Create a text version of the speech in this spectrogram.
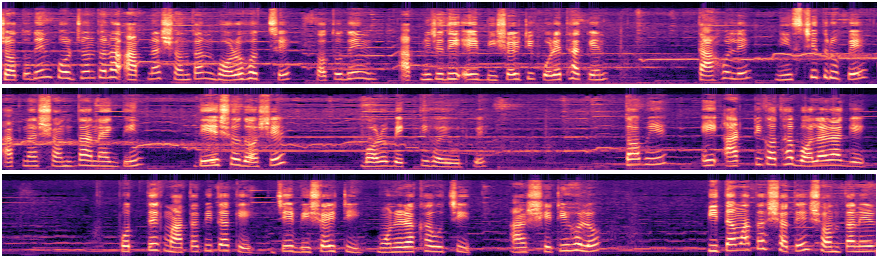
যতদিন পর্যন্ত না আপনার সন্তান বড় হচ্ছে, ততদিন আপনি যদি এই বিষয়টি করে থাকেন, তাহলে নিশ্চিত রূপে আপনার সন্তান একদিন দেশ ও দশের বড় ব্যক্তি হয়ে উঠবে। তবে এই আটটি কথা বলার আগে প্রত্যেক মাতা পিতাকে যে বিষয়টি মনে রাখা উচিত, আর সেটি হলো, পিতামাতার সাথে সন্তানের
